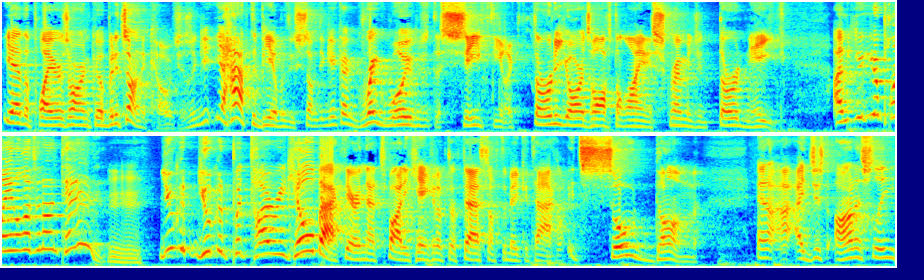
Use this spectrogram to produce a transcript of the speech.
yeah, the players aren't good, but it's on the coaches. Like, you you have to be able to do something. You got Gregg Williams with the safety, like 30 yards off the line of scrimmage and third and eight. I mean, you're, you're playing 11 on 10. Mm-hmm. You could you could put Tyreek Hill back there in that spot. He can't get up there fast enough to make a tackle. It's so dumb. And I, I just honestly,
